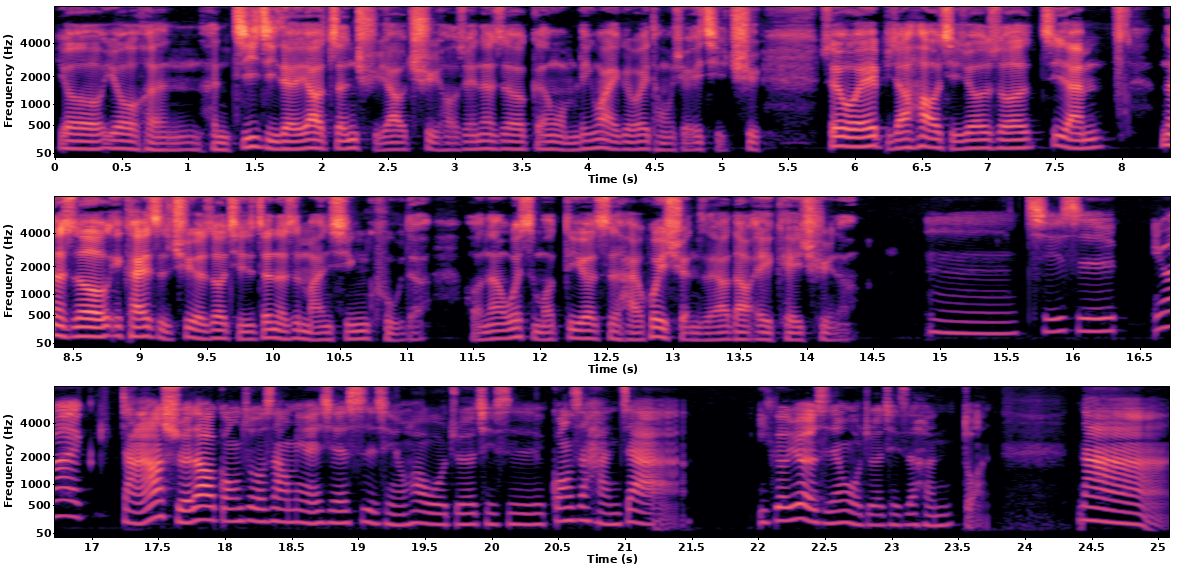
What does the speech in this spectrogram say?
又又很很积极的要争取要去，哦，所以那时候跟我们另外一个位同学一起去。所以我也比较好奇，就是说，既然那时候一开始去的时候，其实真的是蛮辛苦的。哦，那为什么第二次还会选择要到 AK 去呢？嗯，其实因为想要学到工作上面一些事情的话，我觉得其实光是寒假一个月的时间，我觉得其实很短。那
